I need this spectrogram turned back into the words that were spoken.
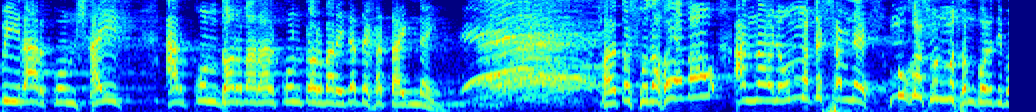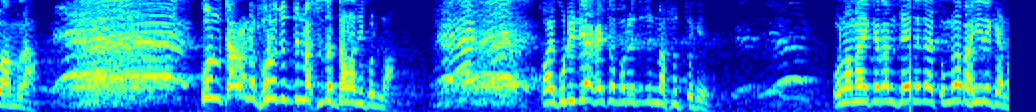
পীর আর কোন শাইখ আর কোন দরবার আর কোন দরবার, এটা দেখার টাইম নাই। হয়তো সোজা হয়ে দাও আর না হলে উম্মতের সামনে মুখোশ উন্মোচন করে দিব আমরা। কোন কারণে ফরজুদ্দিন মাসুদের দালালি করলাম কয় কোটি টাকা খাইছো ফরজুদ্দিন মাসুদ থেকে? ওলামাই কেরাম জেলে দেয়, তোমরা বাহিরে কেন?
